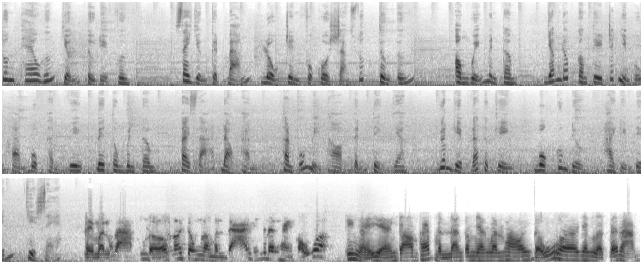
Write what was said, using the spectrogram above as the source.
tuân theo hướng dẫn từ địa phương xây dựng kịch bản lộ trình phục hồi sản xuất tương ứng ông Nguyễn Minh Tâm giám đốc công ty trách nhiệm hữu hạn một thành viên bê tông Minh Tâm tại xã Đạo Thạnh thành phố Mỹ Tho tỉnh Tiền Giang. Doanh nghiệp đã thực hiện một cung đường hai điểm đến chia sẻ. Thì mình làm cũng được. Nói chung là mình trả những cái đơn hàng cũ á. Kiến nghị vậy cho phép mình nâng công nhân lên thôi đủ ờ, nhân lực để làm.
